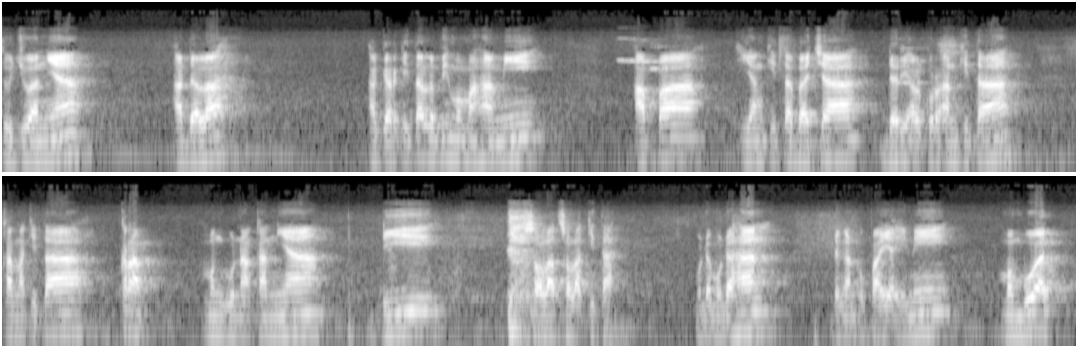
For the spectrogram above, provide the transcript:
tujuannya adalah agar kita lebih memahami apa yang kita baca dari Al-Quran kita karena kita kerap menggunakannya di sholat-sholat kita. Mudah-mudahan dengan upaya ini membuat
